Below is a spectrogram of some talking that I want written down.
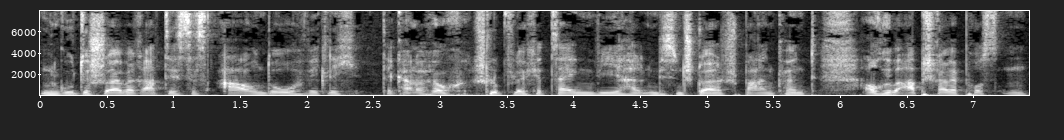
Ein guter Steuerberater ist das A und O wirklich. Der kann euch auch Schlupflöcher zeigen, wie ihr halt ein bisschen Steuer sparen könnt. Auch über Abschreibeposten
